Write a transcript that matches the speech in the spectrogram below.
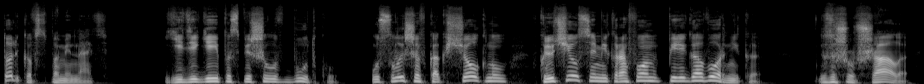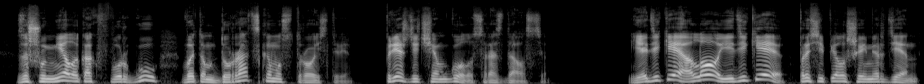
только вспоминать. Едигей поспешил в будку. Услышав, как щелкнул, включился микрофон переговорника. Зашуршало, зашумело, как в фургу в этом дурацком устройстве, прежде чем голос раздался. «Едике, алло, Едике!» — просипел Шеймерден,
